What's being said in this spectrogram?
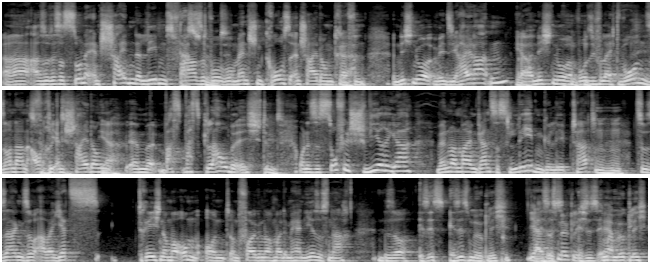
Ja, Äh, Also das ist so eine entscheidende Lebensphase, wo, wo Menschen große Entscheidungen treffen. Nicht nur, wenn sie heiraten, Ja. äh, nicht nur, wo sie vielleicht wohnen, sondern auch die verrückt. Entscheidung, Ja. ähm, was, was glaube ich. Stimmt. Und es ist so viel schwieriger, wenn man mal ein ganzes Leben gelebt hat, Mhm. zu sagen so, aber jetzt drehe ich nochmal um und, und folge nochmal dem Herrn Jesus nach. So. Es ist, es ist möglich. Ja, es ist möglich. Es ist immer Ja. möglich.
